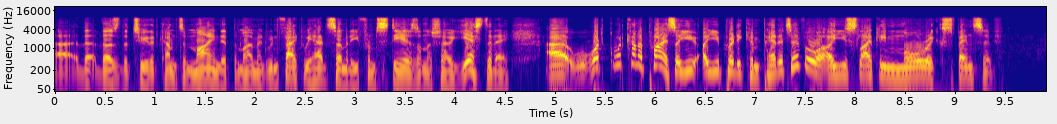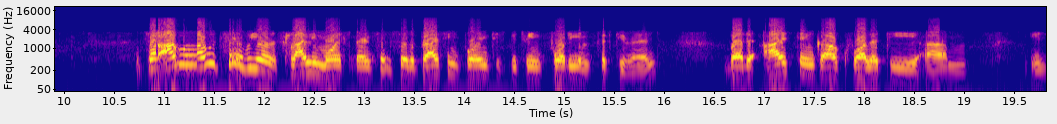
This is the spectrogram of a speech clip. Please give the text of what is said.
uh, th- those are the two that come to mind at the moment. In fact, we had somebody from Steers on the show yesterday. Uh, what what kind of price are you Are you pretty competitive or are you slightly more expensive? So I, w- I would say we are slightly more expensive. So the pricing point is between forty and fifty rand. but I think our quality um, is,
